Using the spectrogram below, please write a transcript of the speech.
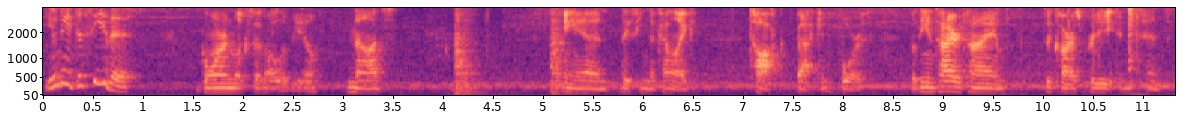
You need to see this. Gorn looks at all of you, nods, and they seem to kind of like talk back and forth. But the entire time, Zakar's pretty intent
